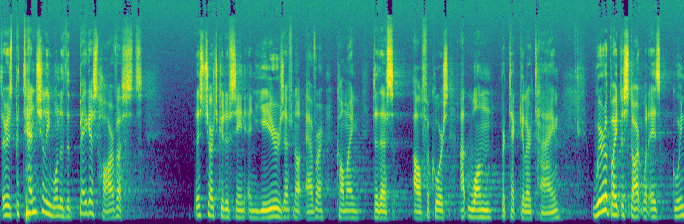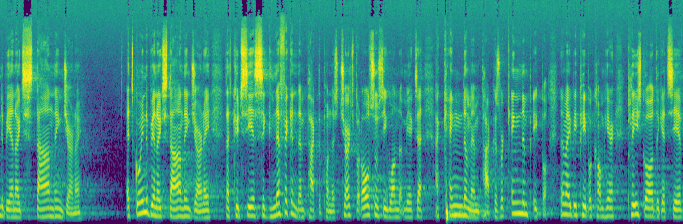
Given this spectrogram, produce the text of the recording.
there is potentially one of the biggest harvests this church could have seen in years, if not ever, coming to this Alpha course at one particular time. We're about to start what is going to be an outstanding journey. It's going to be an outstanding journey that could see a significant impact upon this church, but also see one that makes a, a kingdom impact because we're kingdom people. There might be people come here, please God, to get saved,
